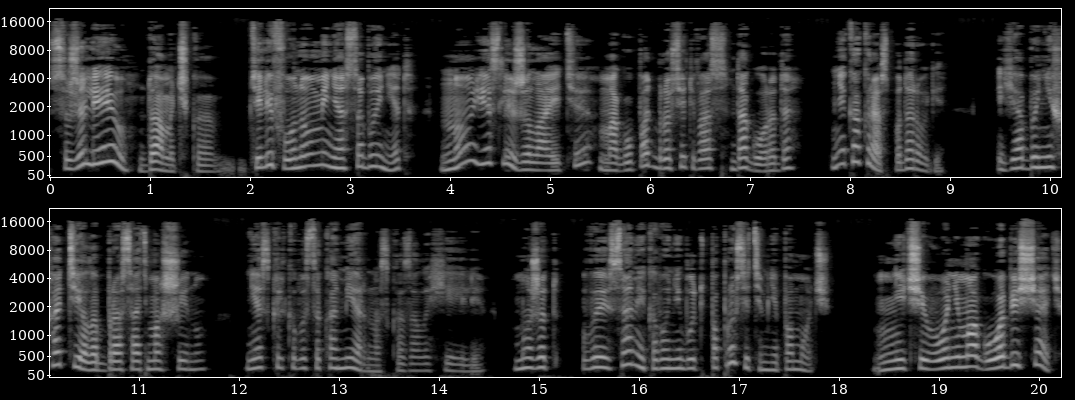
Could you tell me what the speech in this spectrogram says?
Сожалею, дамочка, телефона у меня с собой нет. Но, если желаете, могу подбросить вас до города. Не как раз по дороге. «Я бы не хотела бросать машину», — несколько высокомерно сказала Хейли. «Может, вы сами кого-нибудь попросите мне помочь?» «Ничего не могу обещать.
